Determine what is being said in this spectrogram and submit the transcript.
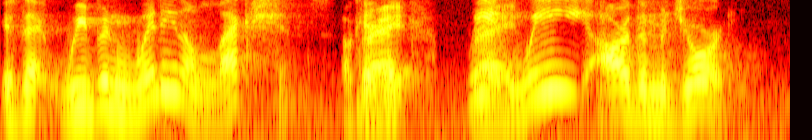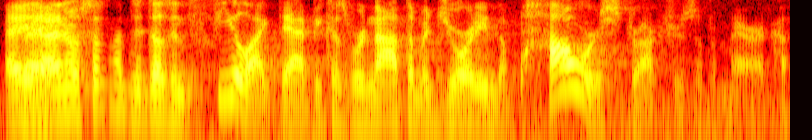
is that we've been winning elections. Okay, right, like we right. we are the majority. Right. I know sometimes it doesn't feel like that because we're not the majority in the power structures of America.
